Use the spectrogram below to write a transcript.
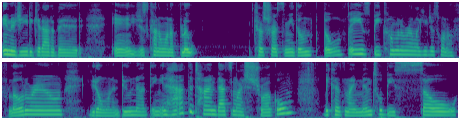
energy to get out of bed and you just kind of want to float. Because trust me, those, those days be coming around like you just want to float around. You don't want to do nothing. And half the time, that's my struggle because my mental be so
